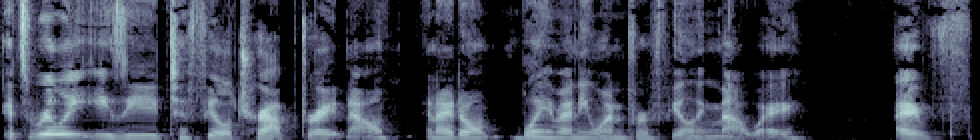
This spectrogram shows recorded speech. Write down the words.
It's really easy to feel trapped right now, and I don't blame anyone for feeling that way. I've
